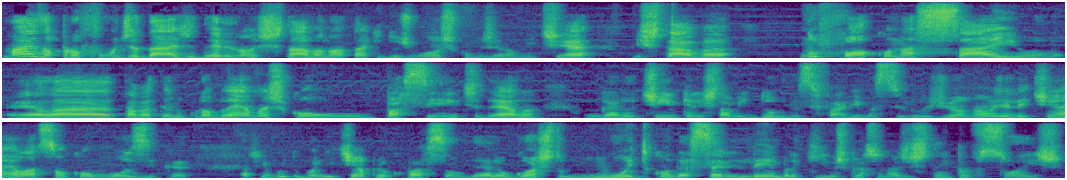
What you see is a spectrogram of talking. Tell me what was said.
mas a profundidade dele não estava no ataque dos monstros, como geralmente é, estava no foco na Saio. Ela estava tendo problemas com um paciente dela, um garotinho que ele estava em dúvida se faria uma cirurgia ou não, e ele tinha relação com música. Achei muito bonitinha a preocupação dela. Eu gosto muito quando a série lembra que os personagens têm profissões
